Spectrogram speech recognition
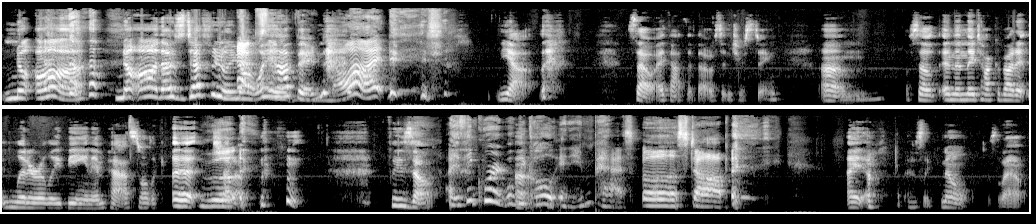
nuh-uh, nuh-uh, that's definitely not what happened. Not. Yeah. So I thought that that was interesting. Um, so and then they talk about it literally being an impasse, and I was like, uh, shut up. Please don't. I think we're at what we Um. call an impasse. Ugh, stop. I know. I was like, no, stop.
